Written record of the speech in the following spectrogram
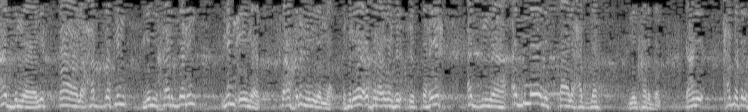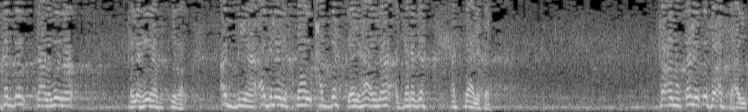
أدنى مثقال حبة من خردل من إيمان. فاخرجه من النار. وفي رواية أخرى أيضا في الصحيح ادنى أدنى مثقال حبة من خردل. يعني حبة الخردل تعلمون تناهيها في الصغر. ادنى أدنى مثقال حبة يعني هؤلاء الدرجة الثالثة. فأنطلق فأفعل.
